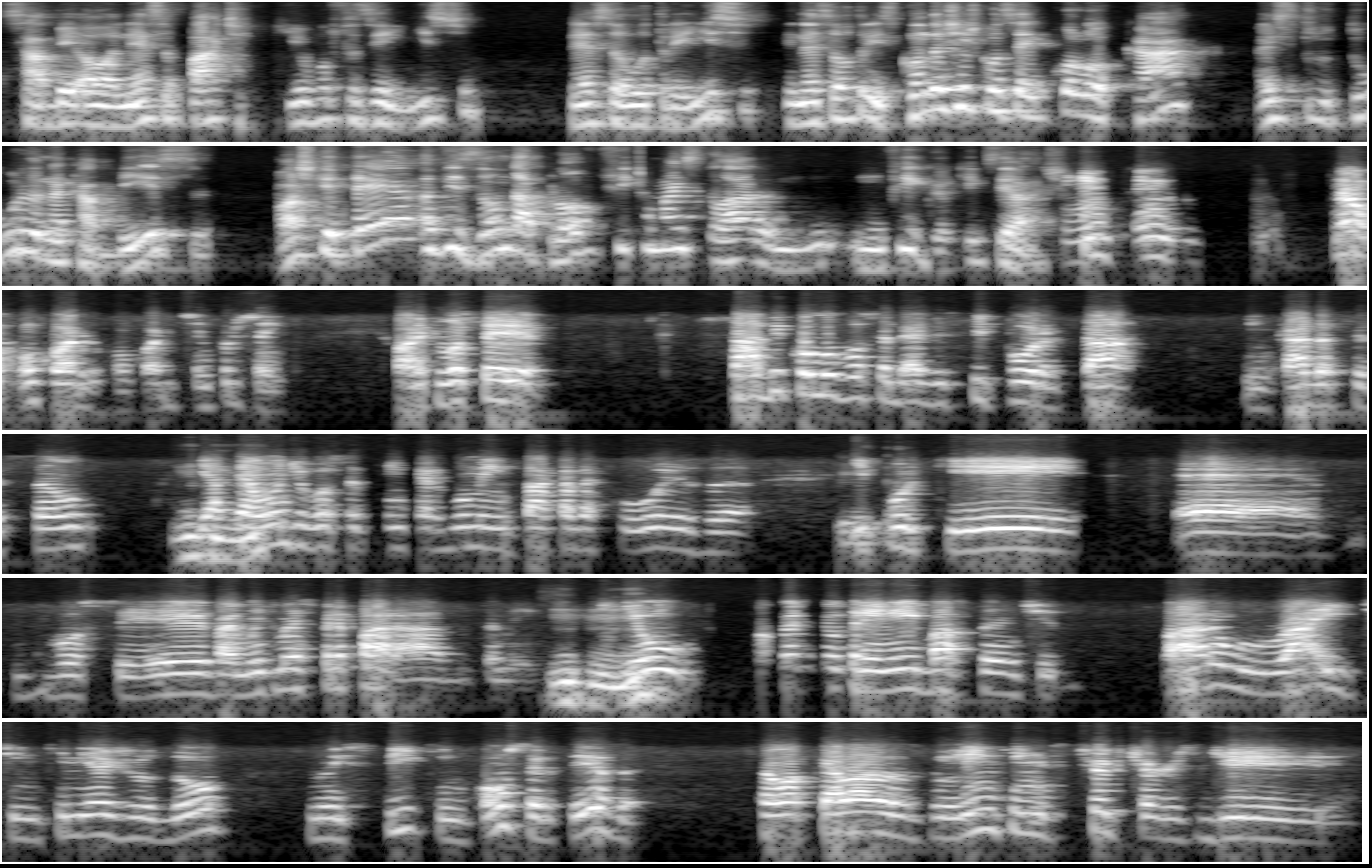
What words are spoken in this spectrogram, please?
Saber, ó, nessa parte aqui eu vou fazer isso, nessa outra isso, e nessa outra isso. Quando a gente consegue colocar a estrutura na cabeça, Acho que até a visão da prova fica mais clara, não fica? O que, que você acha? Sim, sim. Não, concordo, concordo 100%. A hora que você sabe como você deve se portar em cada sessão uhum. e até onde você tem que argumentar cada coisa e por que é, você vai muito mais preparado também. Uhum. Eu, uma coisa que eu treinei bastante para o writing, que me ajudou no speaking, com certeza, são aquelas linking structures de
